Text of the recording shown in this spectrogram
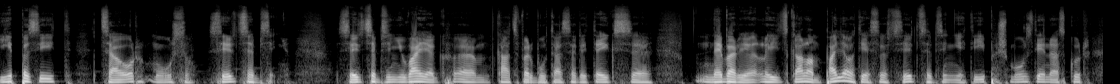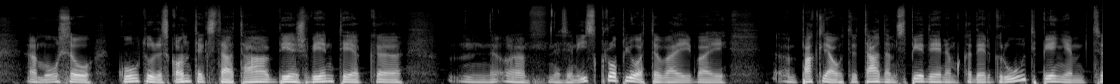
iepazīt caur mūsu sirdsapziņu. Sirdsapziņu vajag, um, kāds varbūt tās arī teiks, uh, nevar līdz galam paļauties uz sirdsapziņu, ja īpaši mūsdienās, kur uh, mūsu kultūras kontekstā tā bieži vien tiek, uh, uh, nezinu, izkropļota vai, vai um, pakļauta tādam spiedienam, kad ir grūti pieņemt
